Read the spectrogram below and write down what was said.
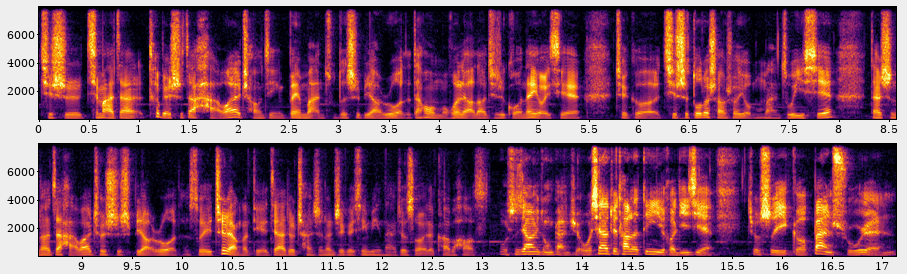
其实起码在特别是在海外场景被满足的是比较弱的。待会我们会聊到，其实国内有一些这个其实多多少少有满足一些，但是呢，在海外确实是比较弱的，所以这两个叠加就产生了这个新平台，就所谓的 Clubhouse。我是这样一种感觉。我现在对它的定义和理解，就是一个半熟人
